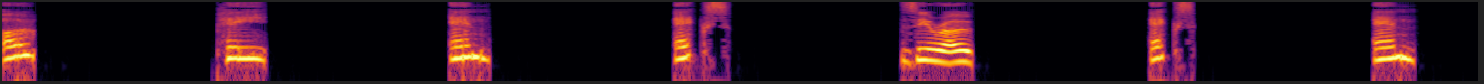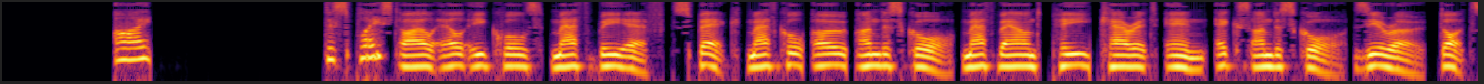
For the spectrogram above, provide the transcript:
O P N X zero X N I Display style L equals Math BF spec Mathcal O underscore Mathbound P caret N X underscore zero dots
